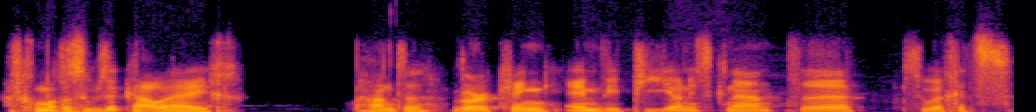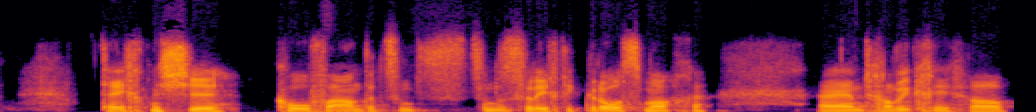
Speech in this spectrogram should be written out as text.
Einfach mal das rausgehauen, hey, ich haben einen Working MVP, habe ich es genannt. Äh, suche jetzt technische Co-Founder, um das, um das richtig gross zu machen. Ähm, ich habe wirklich ich habe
